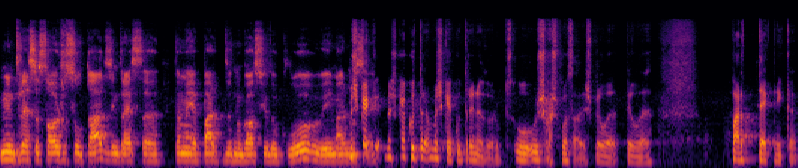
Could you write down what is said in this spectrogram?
não interessa só os resultados, interessa também a parte do negócio do clube e mais não Mas que, é que, mas, que é que o, mas que é que o treinador, os responsáveis pela, pela parte técnica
